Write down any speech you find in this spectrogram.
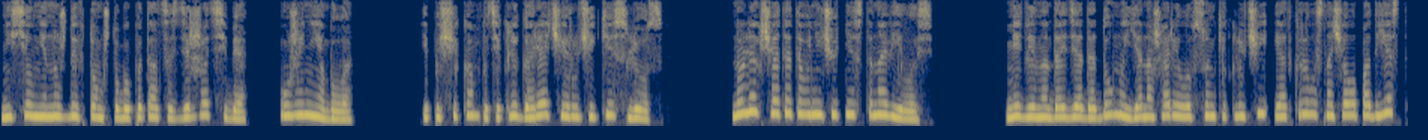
ни сил, ни нужды в том, чтобы пытаться сдержать себя, уже не было и по щекам потекли горячие ручейки слез. Но легче от этого ничуть не становилось. Медленно дойдя до дома, я нашарила в сумке ключи и открыла сначала подъезд,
